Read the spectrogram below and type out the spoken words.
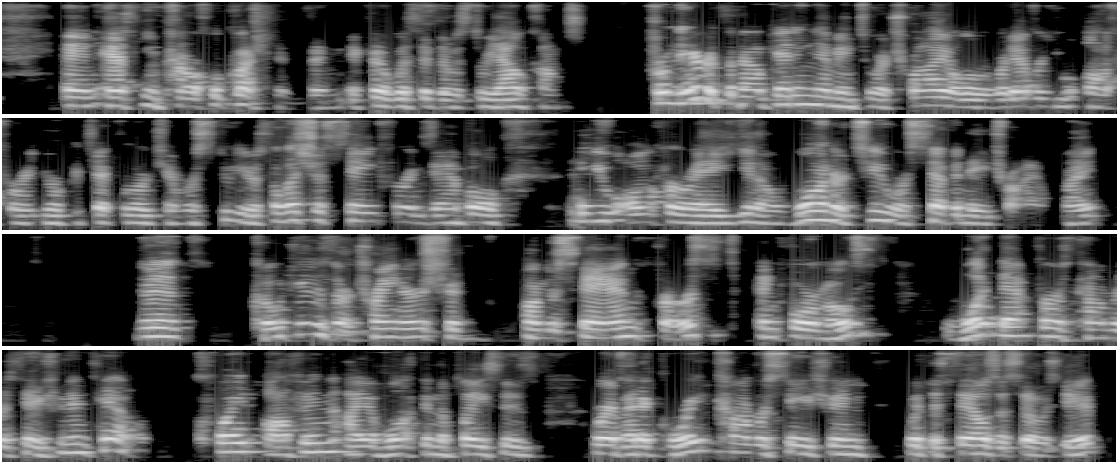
And asking powerful questions. And it could elicit those three outcomes. From there, it's about getting them into a trial or whatever you offer at your particular gym or studio. So let's just say, for example, that you offer a, you know, one or two or seven day trial, right? The coaches or trainers should understand first and foremost what that first conversation entailed. Quite often, I have walked into places where I've had a great conversation with the sales associate.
